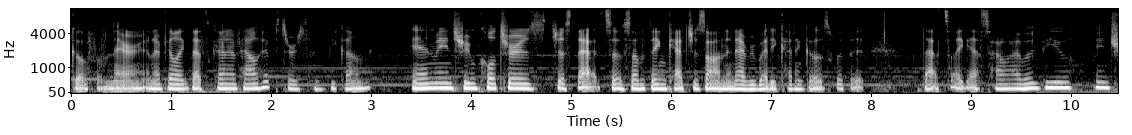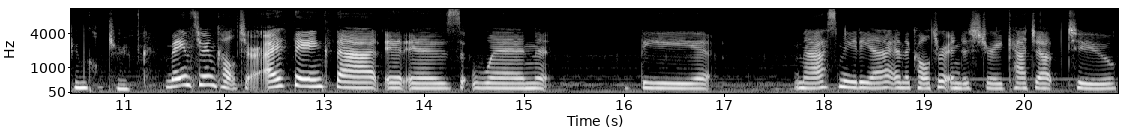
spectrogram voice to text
go from there. And I feel like that's kind of how hipsters have become. And mainstream culture is just that. So something catches on and everybody kind of goes with it. That's, I guess, how I would view mainstream culture. Mainstream culture. I think that it is when the mass media and the culture industry catch up to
